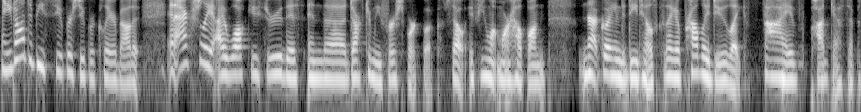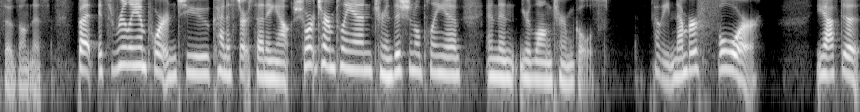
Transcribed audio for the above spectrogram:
And you don't have to be super, super clear about it. And actually, I walk you through this in the Doctor Me First workbook. So if you want more help on not going into details, because I could probably do like five podcast episodes on this. But it's really important to kind of start setting out short term plan, transitional plan, and then your long term goals. Okay, number four, you have to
